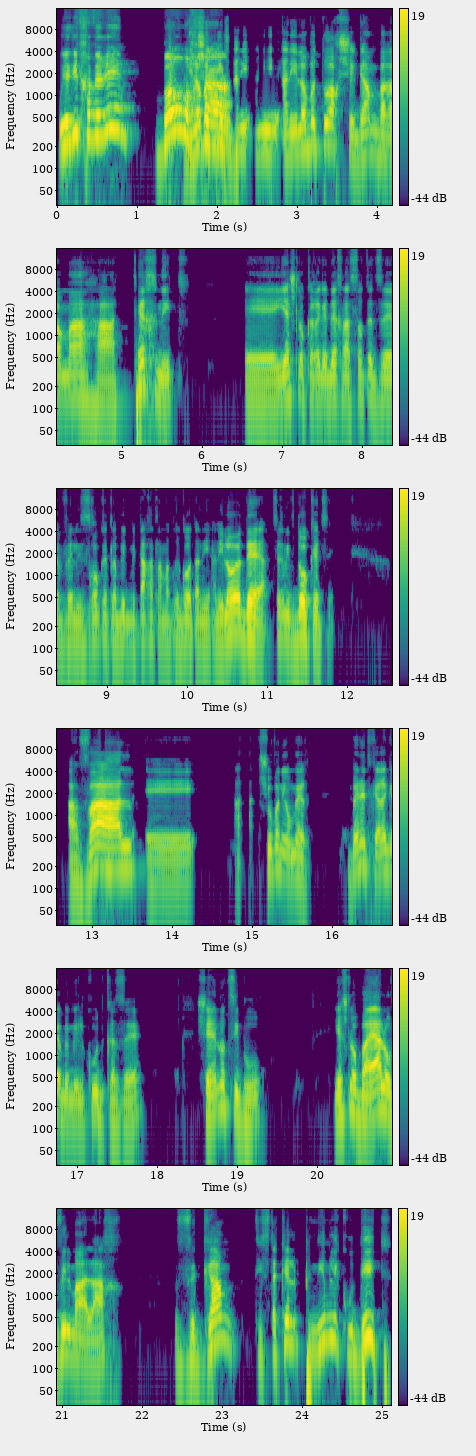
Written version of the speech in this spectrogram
הוא יגיד, חברים, בואו אני עכשיו... לא בטוח, אני, אני, אני לא בטוח שגם ברמה הטכנית, יש לו כרגע דרך לעשות את זה ולזרוק את לביד מתחת למדרגות. אני, אני לא יודע, צריך לבדוק את זה. אבל, אה, שוב אני אומר, בנט כרגע במלכוד כזה, שאין לו ציבור, יש לו בעיה להוביל מהלך, וגם, תסתכל פנים ליכודית,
